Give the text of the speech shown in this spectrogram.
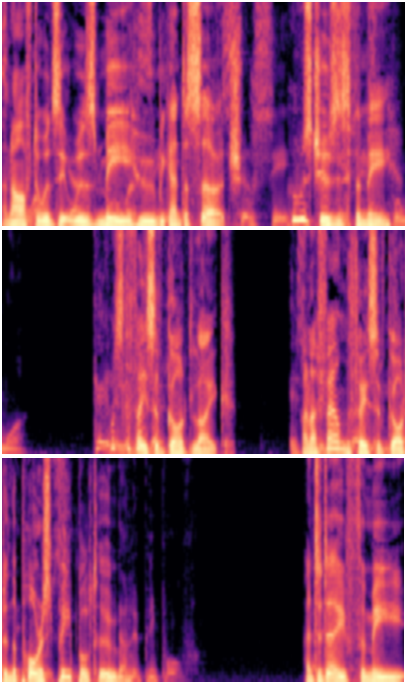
And afterwards it was me who began to search. Whose chooses for me? What's the face of God like? And I found the face of God in the poorest people too. And today, for me,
